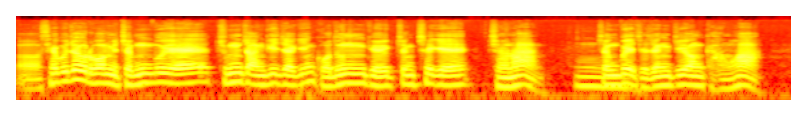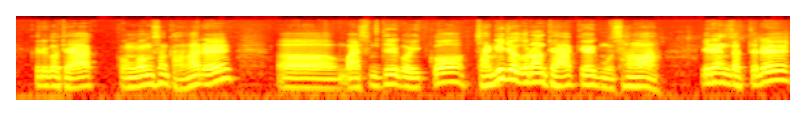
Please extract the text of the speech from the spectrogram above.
어, 세부적으로 보면 정부의 중장기적인 고등교육 정책의 전환, 음. 정부의 재정 지원 강화, 그리고 대학 공공성 강화를 어, 말씀드리고 있고 장기적으로는 대학 교육 무상화 이런 것들을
